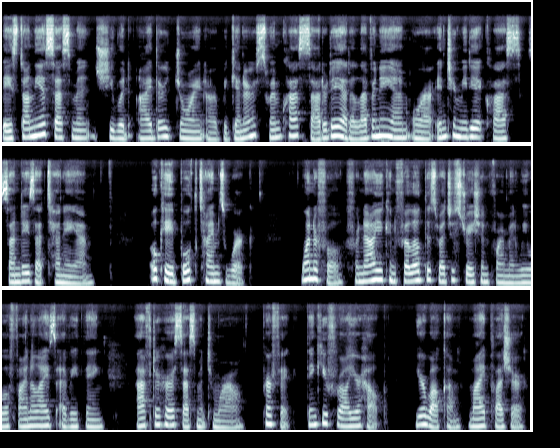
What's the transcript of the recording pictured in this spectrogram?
Based on the assessment, she would either join our beginner swim class Saturday at 11 a.m. or our intermediate class Sundays at 10 a.m. Okay, both times work. Wonderful. For now, you can fill out this registration form and we will finalize everything after her assessment tomorrow. Perfect. Thank you for all your help. You're welcome. My pleasure.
